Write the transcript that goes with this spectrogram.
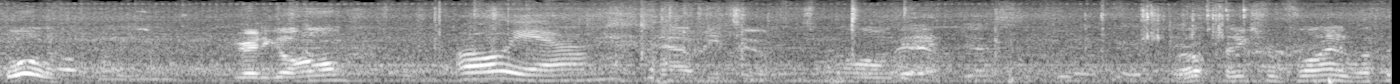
Cool. You ready to go home? Oh, yeah. Yeah, me too. It's been a long day. Well, thanks for flying with us.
